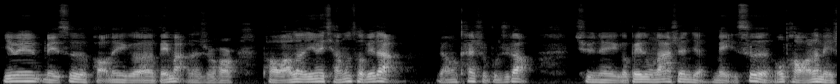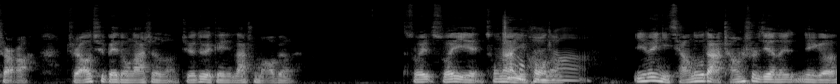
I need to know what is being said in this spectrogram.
因为每次跑那个北马的时候，跑完了因为强度特别大，然后开始不知道去那个被动拉伸去，每次我跑完了没事儿啊，只要去被动拉伸了，绝对给你拉出毛病来。所以所以从那以后呢，啊？因为你强度大，长时间的那个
